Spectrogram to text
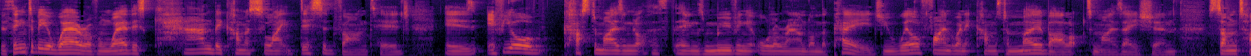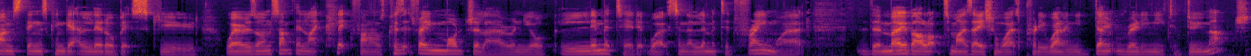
the thing to be aware of and where this can become a slight disadvantage is if you're customizing lots of things, moving it all around on the page, you will find when it comes to mobile optimization, sometimes things can get a little bit skewed. Whereas on something like ClickFunnels, because it's very modular and you're limited, it works in a limited framework, the mobile optimization works pretty well and you don't really need to do much.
